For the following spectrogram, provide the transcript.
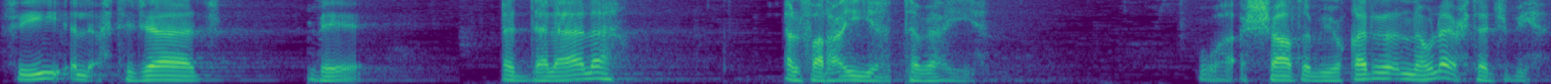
في الاحتجاج بالدلالة الفرعية التبعية. والشاطبي يقرر أنه لا يحتج بها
